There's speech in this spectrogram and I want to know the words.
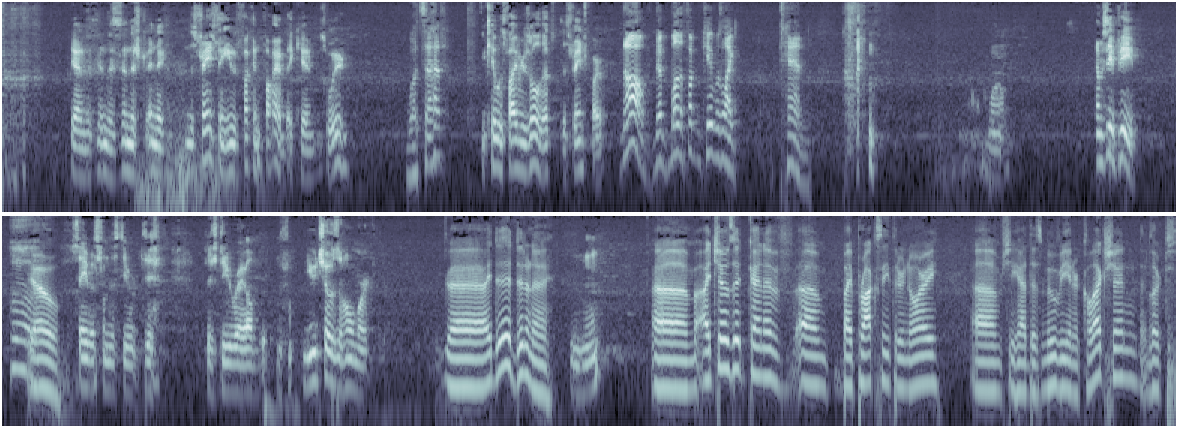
Yeah, and the, and, the, and, the, and, the, and the strange thing, he was fucking fired. That kid. It's weird. What's that? The kid was five years old. That's the strange part. No, the motherfucking kid was like ten. Wow. MCP, Yo, save us from this de- this derail. You chose the homework. uh, I did, didn't I? Mm-hmm. Um, I chose it kind of um, by proxy through Nori. Um, she had this movie in her collection It looked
